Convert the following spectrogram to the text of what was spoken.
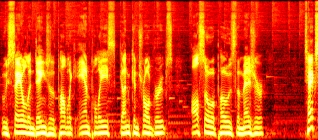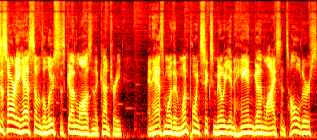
who say it will endanger the public and police. Gun control groups also oppose the measure. Texas already has some of the loosest gun laws in the country and has more than 1.6 million handgun license holders.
